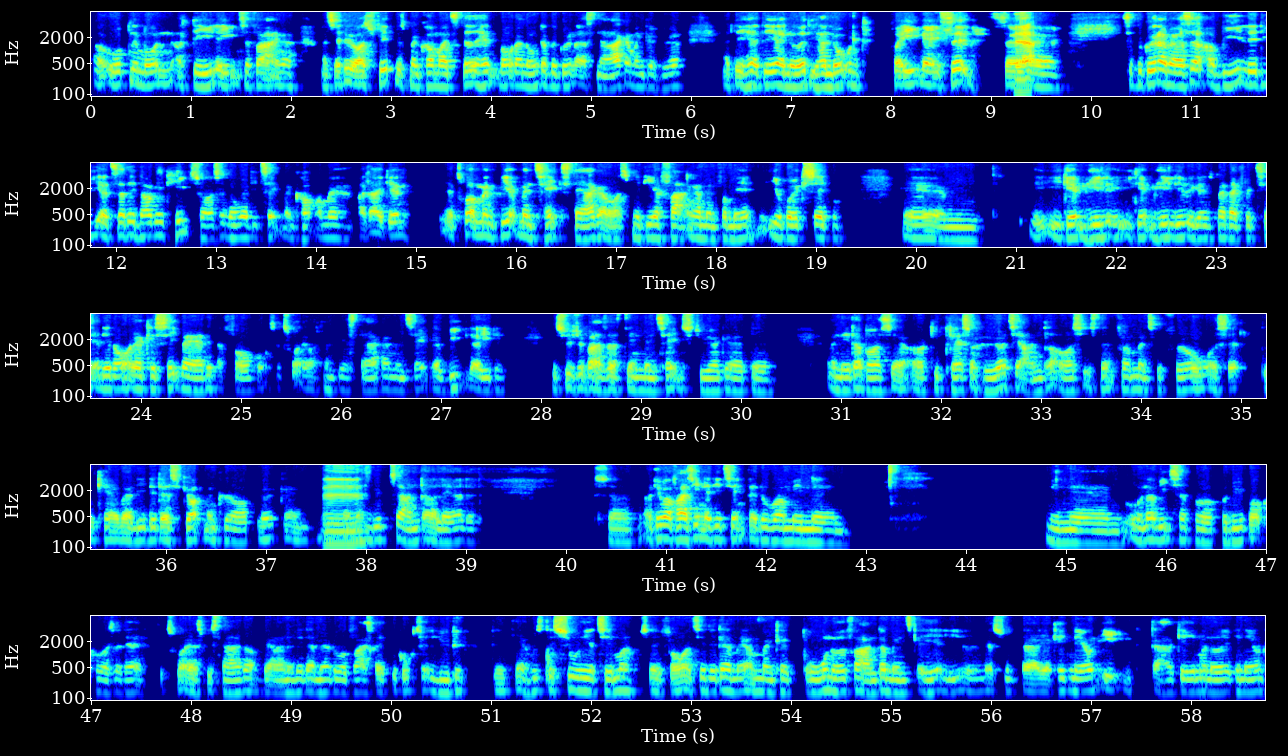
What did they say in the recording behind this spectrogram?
at åbne munden og dele ens erfaringer. Og så er det jo også fedt, hvis man kommer et sted hen, hvor der er nogen, der begynder at snakke, og man kan høre, at det her det er noget, de har lånt for en af selv. Så, ja. øh, så begynder man også at hvile lidt i, at så er det nok ikke helt så også nogle af de ting, man kommer med. Og der igen, jeg tror, man bliver mentalt stærkere også med de erfaringer, man får med i rygsækken. Øhm, igennem hele, igennem hele livet igen, hvis man reflekterer lidt over, jeg kan se, hvad er det, der foregår, så tror jeg også, man bliver stærkere mentalt og hviler i det. Jeg synes jo faktisk også, det er en mental styrke, at, øh, at netop også at give plads og høre til andre også, i stedet for, at man skal føre ordet selv. Det kan jo være lige det der skjold, man kører op med, mm. at man lytter til andre og lære lidt. Så, og det var faktisk en af de ting, da du var min, øh, min øh, underviser på, på Nyborg-kurser der, det tror jeg, jeg skulle snakke om, Bjarne, det der med, at du var faktisk rigtig god til at lytte. Det kan jeg huske, det sugede jeg til mig. Så i forhold til det der med, om man kan bruge noget for andre mennesker her i livet, jeg synes, der, jeg kan ikke nævne en, der har givet mig noget. Jeg kan nævne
